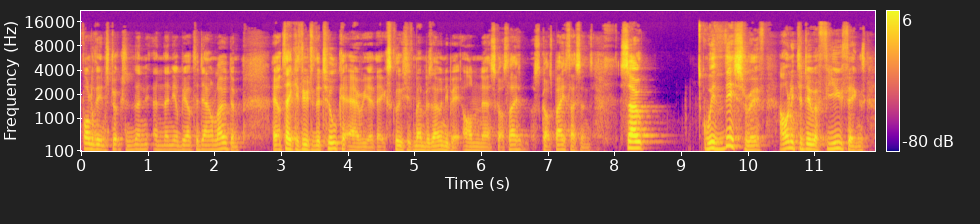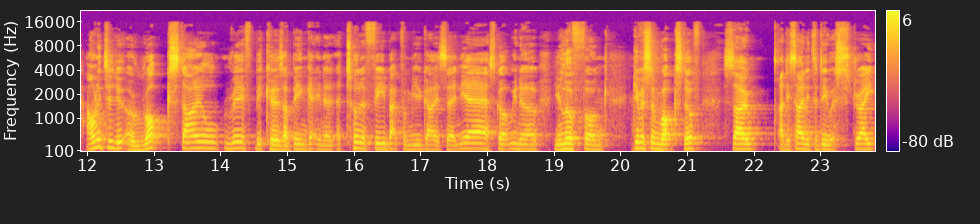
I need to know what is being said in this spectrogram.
follow the instructions, and, and then you'll be able to download them. It'll take you through to the toolkit area, the exclusive members only bit on uh, Scott's, Le Scott's Bass Lessons. So with this riff, I wanted to do a few things. I wanted to do a rock style riff because I've been getting a, a ton of feedback from you guys saying, yeah, Scott, we know you love funk, give us some rock stuff. So I decided to do a straight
